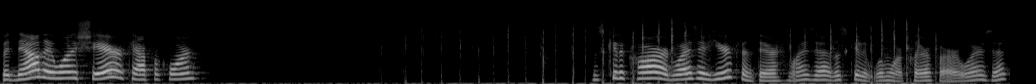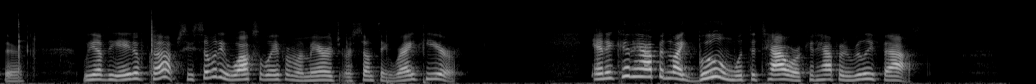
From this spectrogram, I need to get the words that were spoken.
but now they want to share capricorn let's get a card why is that hierophant there why is that let's get it one more clarifier why is that there we have the eight of cups see somebody walks away from a marriage or something right here and it could happen like boom with the tower, it could happen really fast.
